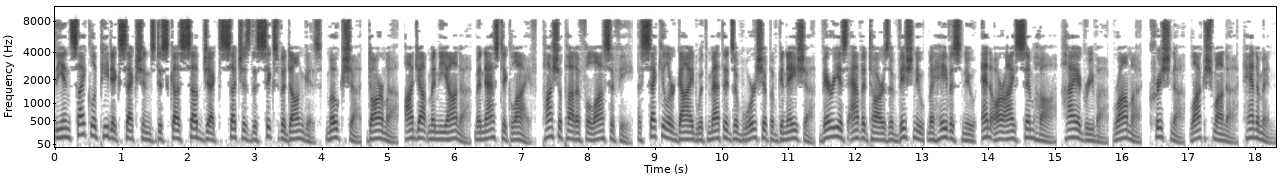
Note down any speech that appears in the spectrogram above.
The encyclopedic sections discuss subjects such as the six Vedangas, moksha, dharma, adhyatma jnana monastic life, Pashupata philosophy, a secular guide with methods of worship of Ganesha, various avatars of Vishnu Mahavishnu, Nri Simha, Hayagriva, Rama, Krishna, Lakshmana, Hanuman,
